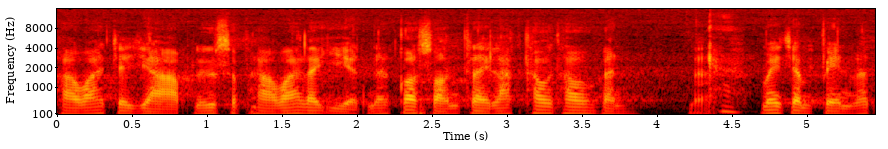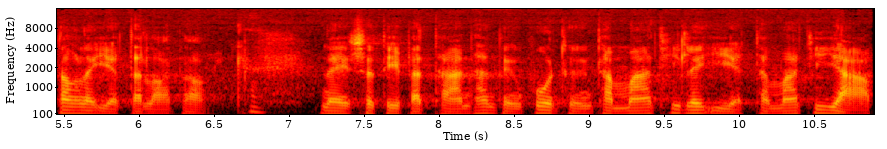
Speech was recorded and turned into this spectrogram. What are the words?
ภาวะจะหยาบหรือสภาวะละเอียดนะก็สอนไตรลักษณ์เท่า ๆกันนะค่ะไม่จำเป็นว่าต้องละเอียดตลอดหรอกค่ะในสติปัฏฐานท่านถึงพูดถึงธรรมะที่ละเอียดธรรมะที่หยาบ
